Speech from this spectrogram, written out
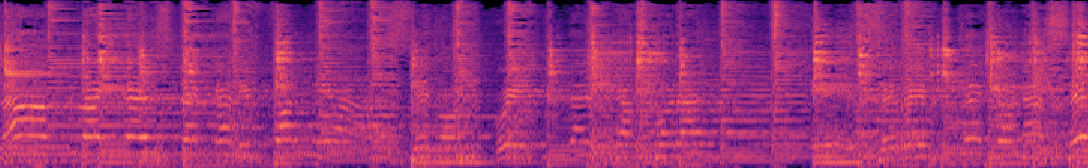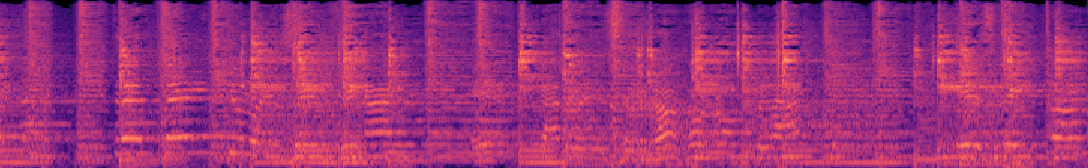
La playa es de California, según cuenta el caporal. Ese repite con Z, 321 es el final. El carro es rojo con blanco y es Lincoln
